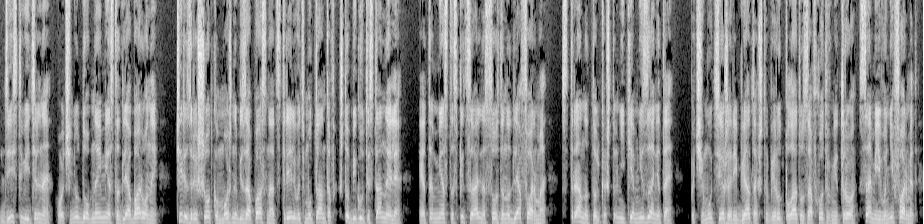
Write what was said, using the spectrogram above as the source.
Действительно, очень удобное место для обороны. Через решетку можно безопасно отстреливать мутантов, что бегут из тоннеля. Это место специально создано для фарма. Странно только, что никем не занято. Почему те же ребята, что берут плату за вход в метро, сами его не фармят –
